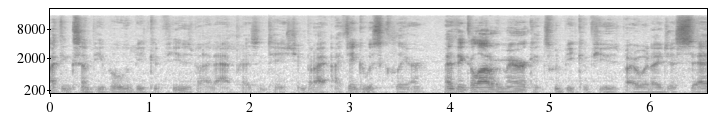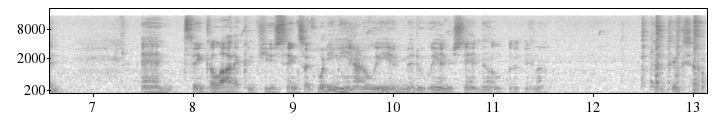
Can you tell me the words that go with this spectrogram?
I think some people would be confused by that presentation, but I, I, think it was clear. I think a lot of Americans would be confused by what I just said and think a lot of confused things like, what do you mean? Are we? We understand? No, you know, I don't think so.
